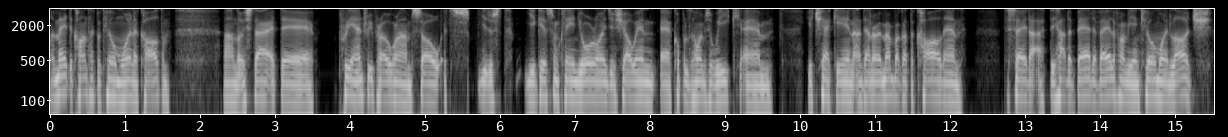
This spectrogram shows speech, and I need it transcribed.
I made the contact with Coolmine. I called them, and I started the pre-entry program. So it's you just you give some clean urines, you show in a couple of times a week. Um, you check in, and then I remember I got the call then to say that they had a bed available for me in Coolmine Lodge.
